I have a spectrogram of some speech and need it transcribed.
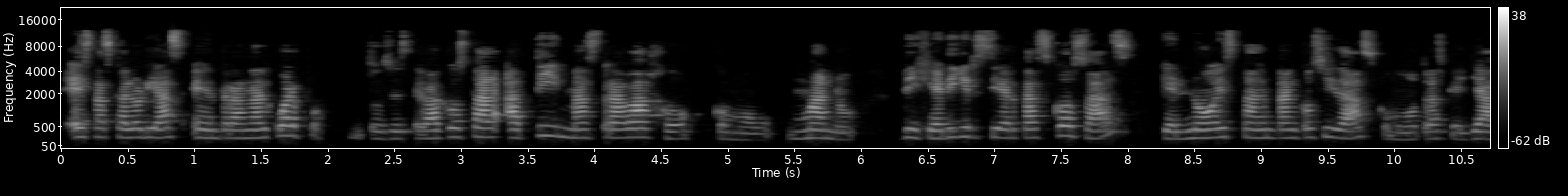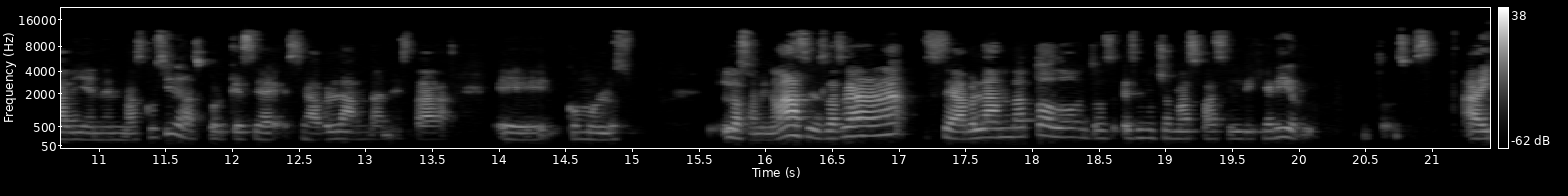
estas calorías entran al cuerpo. Entonces te va a costar a ti más trabajo como humano digerir ciertas cosas que no están tan cocidas como otras que ya vienen más cocidas, porque se, se ablandan, está eh, como los, los aminoácidos, las se ablanda todo, entonces es mucho más fácil digerirlo. Entonces, ahí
